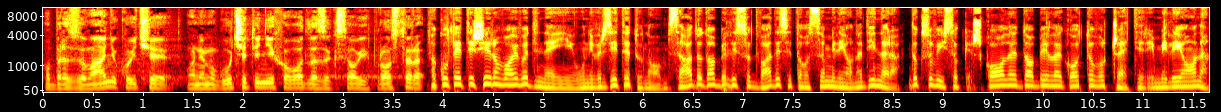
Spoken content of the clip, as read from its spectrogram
obrazovanju koji će onemogućiti njihov odlazak sa ovih prostora. Fakulteti širom Vojvodine i Univerzitet u Novom Sadu dobili su 28 miliona dinara, dok su visoke škole dobile gotovo 4 miliona,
